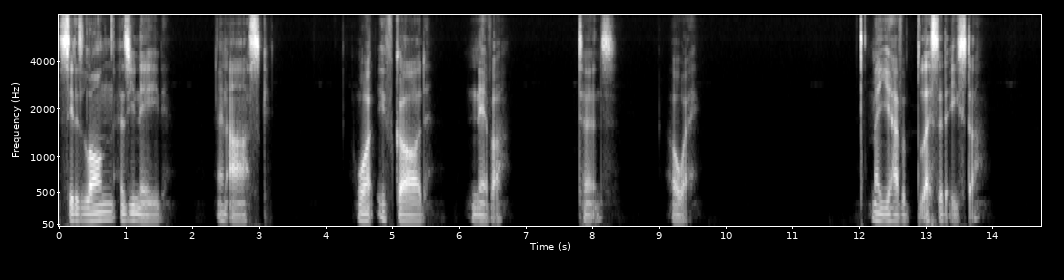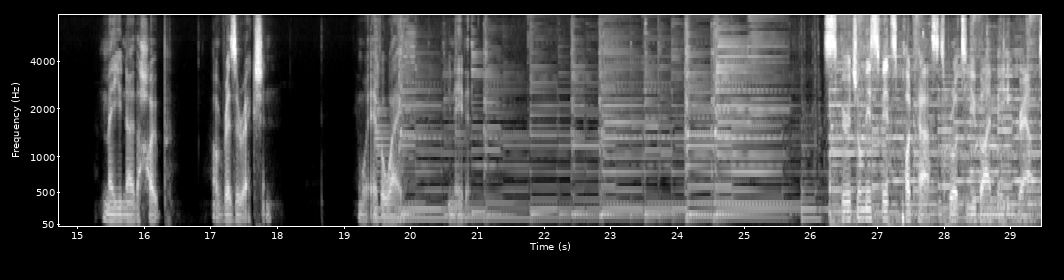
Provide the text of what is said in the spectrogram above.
Sit as long as you need and ask what if God never turns away? May you have a blessed Easter. May you know the hope of resurrection in whatever way you need it. Spiritual Misfits podcast is brought to you by Meeting Ground,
